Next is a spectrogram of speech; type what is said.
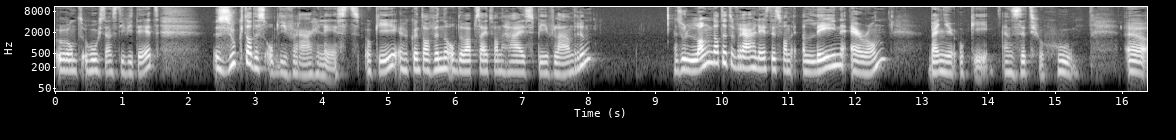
rond hoogsensitiviteit. Zoek dat eens op die vragenlijst. Oké, je kunt dat vinden op de website van HSP Vlaanderen. Zolang dat het de vragenlijst is van Elaine Aron, ben je oké en zit je goed. Uh,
